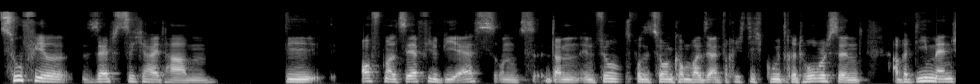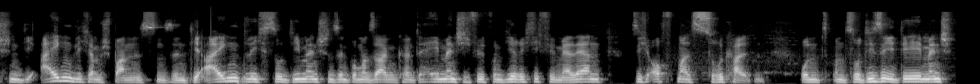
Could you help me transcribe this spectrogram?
zu viel Selbstsicherheit haben, die oftmals sehr viel BS und dann in Führungspositionen kommen, weil sie einfach richtig gut rhetorisch sind. Aber die Menschen, die eigentlich am spannendsten sind, die eigentlich so die Menschen sind, wo man sagen könnte, hey Mensch, ich will von dir richtig viel mehr lernen, sich oftmals zurückhalten. Und, und so diese Idee, Mensch,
